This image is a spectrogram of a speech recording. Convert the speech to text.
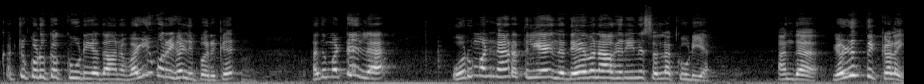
கற்றுக் கொடுக்கக்கூடியதான வழிமுறைகள் இப்போ இருக்கு. அது மட்டும் இல்லை ஒரு மணி நேரத்திலேயே இந்த தேவநாகரின்னு சொல்லக்கூடிய அந்த எழுத்துக்களை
